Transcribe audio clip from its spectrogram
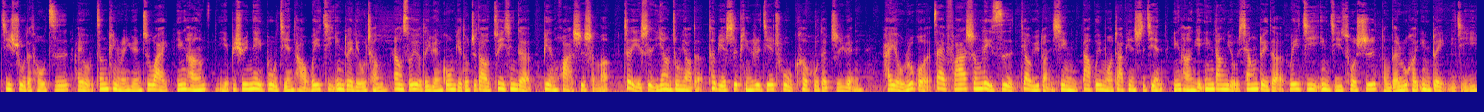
技术的投资，还有增聘人员之外，银行也必须内部。检讨危机应对流程，让所有的员工也都知道最新的变化是什么，这也是一样重要的。特别是平日接触客户的职员，还有如果再发生类似钓鱼短信大规模诈骗事件，银行也应当有相对的危机应急措施，懂得如何应对以及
